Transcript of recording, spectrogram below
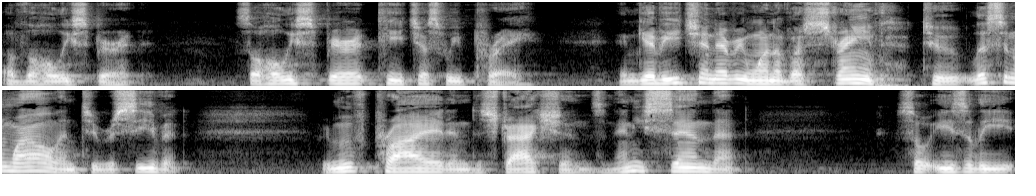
of the Holy Spirit. So, Holy Spirit, teach us, we pray, and give each and every one of us strength to listen well and to receive it. Remove pride and distractions and any sin that so easily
